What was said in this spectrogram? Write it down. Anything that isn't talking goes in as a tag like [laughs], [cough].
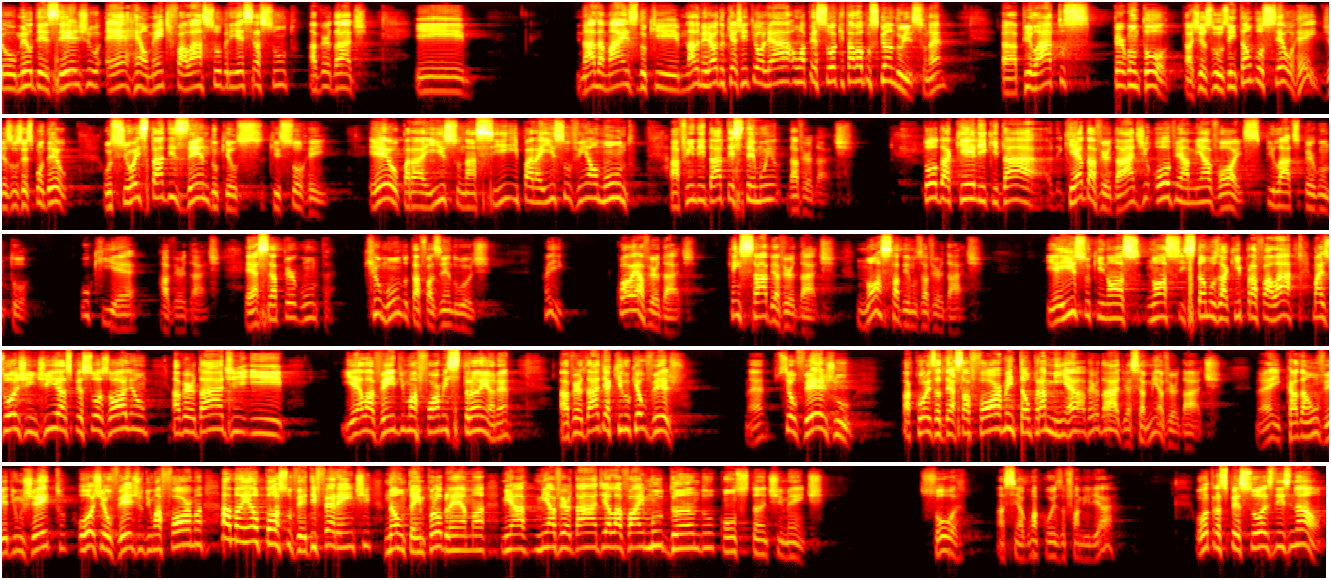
o meu desejo é realmente falar sobre esse assunto, a verdade. E nada mais do que, nada melhor do que a gente olhar uma pessoa que estava buscando isso, né? Uh, Pilatos perguntou a Jesus: Então você é o rei? Jesus respondeu: O Senhor está dizendo que eu que sou rei. Eu para isso nasci e para isso vim ao mundo, a fim de dar testemunho da verdade. Todo aquele que dá, que é da verdade, ouve a minha voz. Pilatos perguntou: O que é a verdade? Essa é a pergunta que o mundo está fazendo hoje. Aí, qual é a verdade? Quem sabe a verdade? nós sabemos a verdade. E é isso que nós, nós estamos aqui para falar, mas hoje em dia as pessoas olham a verdade e, e ela vem de uma forma estranha, né? A verdade é aquilo que eu vejo. Né? Se eu vejo a coisa dessa forma, então para mim é a verdade, essa é a minha verdade né? e cada um vê de um jeito. Hoje eu vejo de uma forma, amanhã eu posso ver diferente, não tem problema. Minha, minha verdade ela vai mudando constantemente. Soa assim alguma coisa familiar? Outras pessoas dizem: não,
